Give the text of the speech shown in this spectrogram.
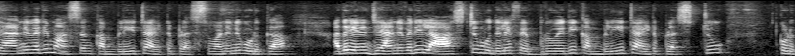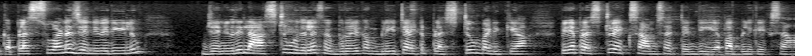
ജാനുവരി മാസം കംപ്ലീറ്റ് ആയിട്ട് പ്ലസ് വണ്ണിന് കൊടുക്കുക. അത് കഴിഞ്ഞ് ജാനുവരി ലാസ്റ്റ് മുതൽ ഫെബ്രുവരി കംപ്ലീറ്റ് ആയിട്ട് പ്ലസ് ടു കൊടുക്കുക പ്ലസ് വൺ ജനുവരിയിലും ജനുവരി ലാസ്റ്റ് മുതൽ ഫെബ്രുവരി കംപ്ലീറ്റ് ആയിട്ട് പ്ലസ് ടുവും പഠിക്കുക പിന്നെ പ്ലസ് ടു എക്സാംസ് അറ്റൻഡ് ചെയ്യുക പബ്ലിക് എക്സാം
